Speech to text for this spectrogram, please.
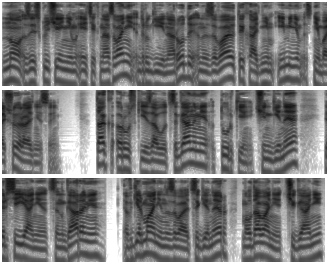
Но за исключением этих названий, другие народы называют их одним именем с небольшой разницей. Так русские зовут цыганами, турки – чингине, персияне – цингарами, в Германии называют цигенер, молдаване – чигани,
